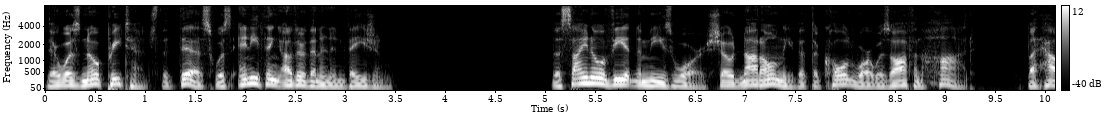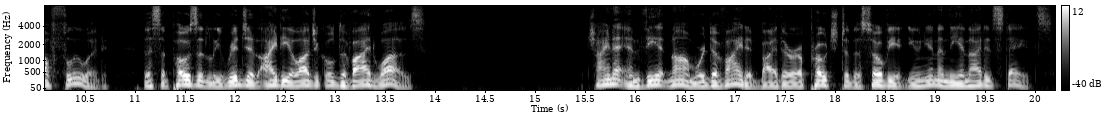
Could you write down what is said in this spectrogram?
There was no pretense that this was anything other than an invasion. The Sino Vietnamese War showed not only that the Cold War was often hot, but how fluid the supposedly rigid ideological divide was. China and Vietnam were divided by their approach to the Soviet Union and the United States.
